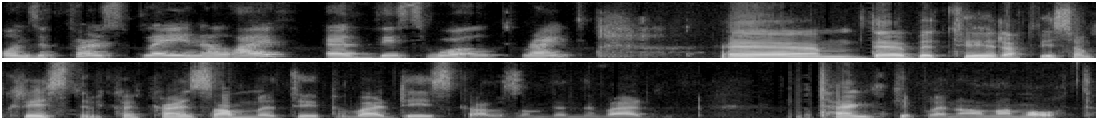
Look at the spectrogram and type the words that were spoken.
on the first play in our life as this world, right? Eh, det betyr at vi som kristne vi kan ikke ha den samme type verdiskala som denne verden. Vi tenker på en annen måte.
